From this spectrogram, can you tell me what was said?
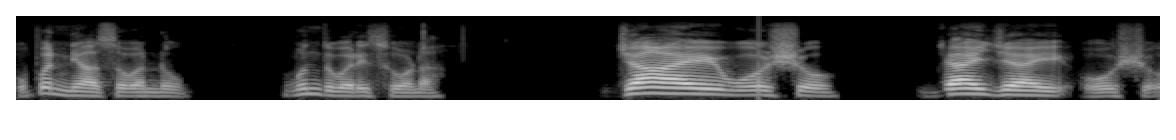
ಉಪನ್ಯಾಸವನ್ನು ಮುಂದುವರಿಸೋಣ. ಜೈ ಓಶೋ ಜೈ ಜೈ ಓಶೋ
